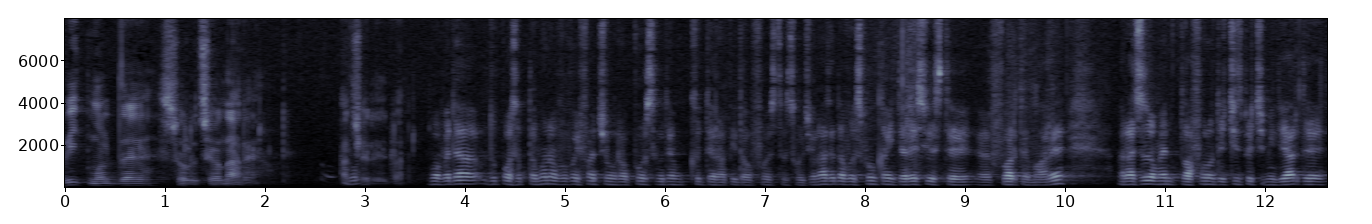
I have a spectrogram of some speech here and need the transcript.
ritmul de soluționare a cererilor. Vom vedea, după o săptămână, vă voi face un raport să vedem cât de rapid au fost soluționate, dar vă spun că interesul este foarte mare. În acest moment, plafonul de 15 miliarde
